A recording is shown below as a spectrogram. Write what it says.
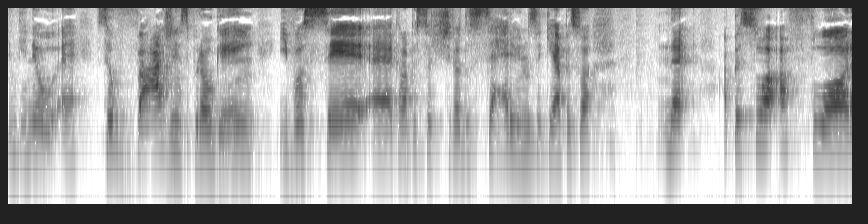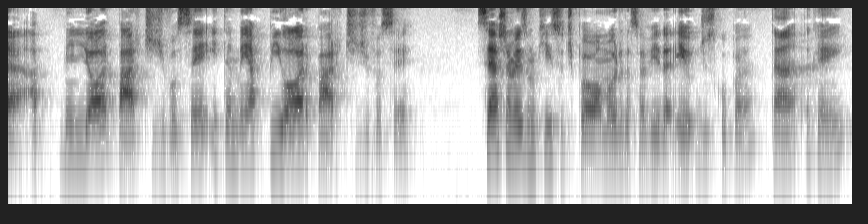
entendeu? É, selvagens por alguém e você é aquela pessoa que te tira do sério e não sei o que, a pessoa, né? A pessoa aflora a melhor parte de você e também a pior parte de você. Você acha mesmo que isso, tipo, é o amor da sua vida? Eu, desculpa, tá? Ok.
